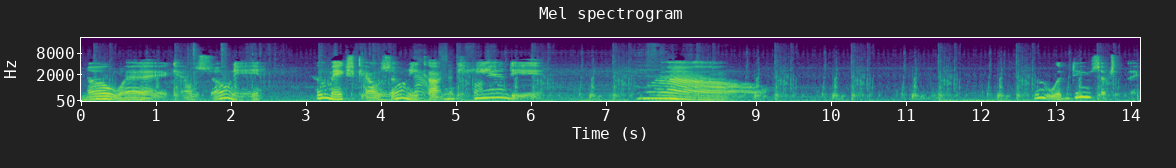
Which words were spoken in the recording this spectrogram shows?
No way. Calzone? Who makes calzone cotton set to phosphor. candy? Wow. Who would do such a thing?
